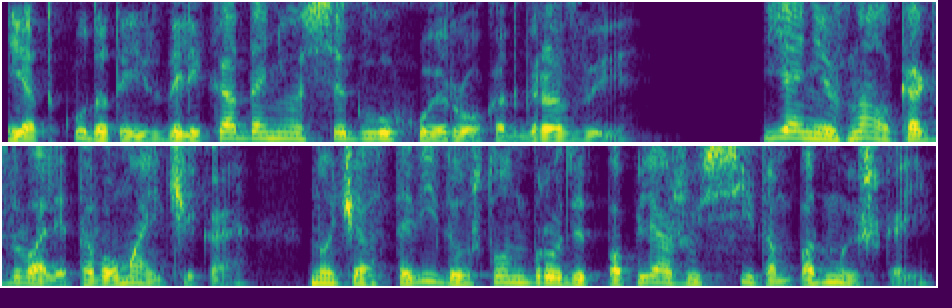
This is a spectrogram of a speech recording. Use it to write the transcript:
и откуда-то издалека донесся глухой рокот грозы. Я не знал, как звали того мальчика, но часто видел, что он бродит по пляжу с ситом под мышкой.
